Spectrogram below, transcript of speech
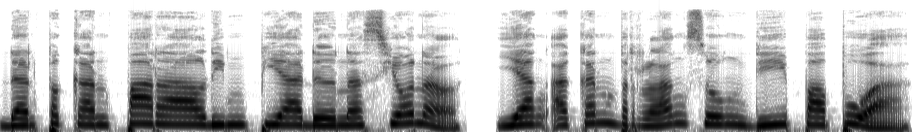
dan Pekan Paralimpiade Nasional yang akan berlangsung di Papua.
